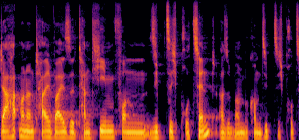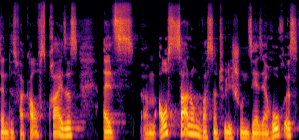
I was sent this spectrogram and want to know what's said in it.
Da hat man dann teilweise Tantiemen von 70 Prozent, also man bekommt 70 Prozent des Verkaufspreises als ähm, Auszahlung, was natürlich schon sehr, sehr hoch ist,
